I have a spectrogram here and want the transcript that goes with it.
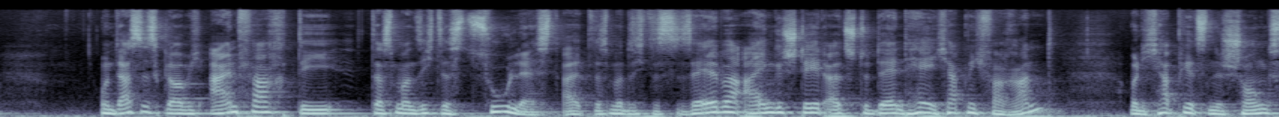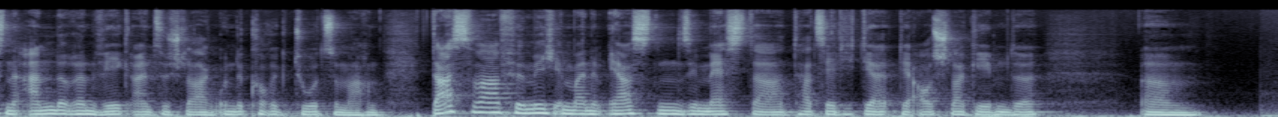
Und das ist, glaube ich, einfach, die, dass man sich das zulässt, dass man sich das selber eingesteht als Student, hey, ich habe mich verrannt und ich habe jetzt eine Chance, einen anderen Weg einzuschlagen und eine Korrektur zu machen. Das war für mich in meinem ersten Semester tatsächlich der, der ausschlaggebende ähm,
